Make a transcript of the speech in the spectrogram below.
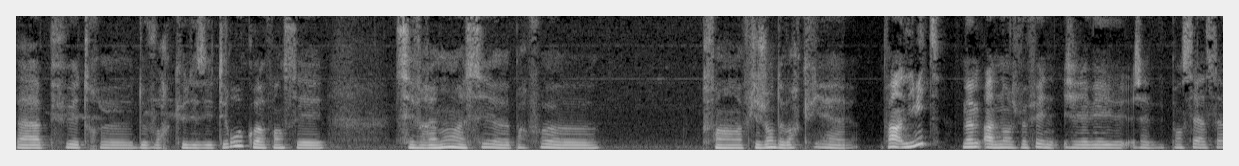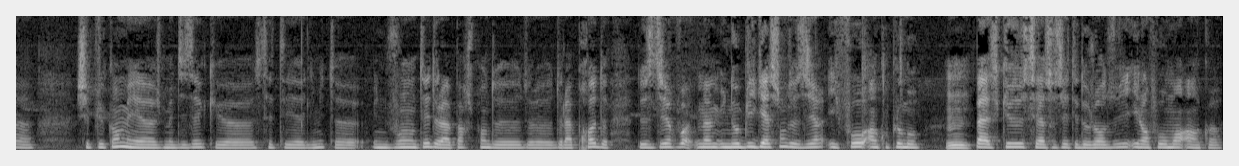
pas pu être de voir que des hétéros quoi. Enfin c'est c'est vraiment assez parfois enfin affligeant de voir qu'il y a enfin limite même ah non je me fais j'avais j'avais pensé à ça je sais plus quand, mais euh, je me disais que euh, c'était euh, limite une volonté de la part, je pense, de, de, la prod, de se dire, même une obligation de se dire, il faut un couple homo. Mm. Parce que c'est la société d'aujourd'hui, il en faut au moins un, quoi.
